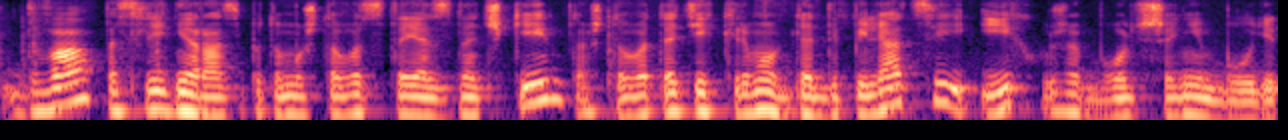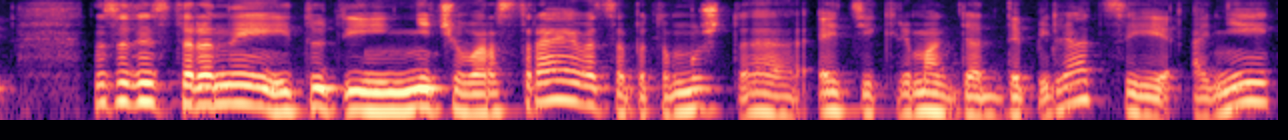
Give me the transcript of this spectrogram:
два последний раз, потому что вот стоят значки, так что вот этих кремов для депиляции их уже больше не будет. Но с одной стороны и тут и нечего расстраиваться, потому что эти крема для депиляции, они,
